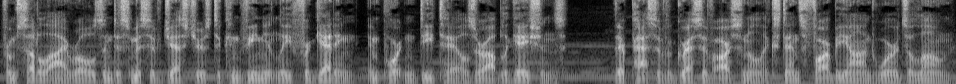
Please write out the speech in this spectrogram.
From subtle eye rolls and dismissive gestures to conveniently forgetting important details or obligations, their passive-aggressive arsenal extends far beyond words alone.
